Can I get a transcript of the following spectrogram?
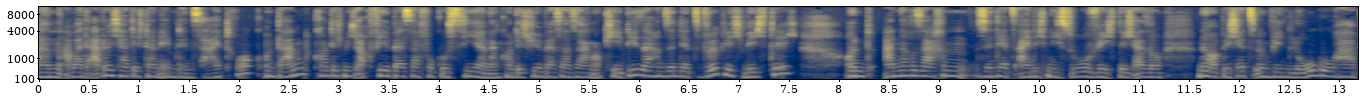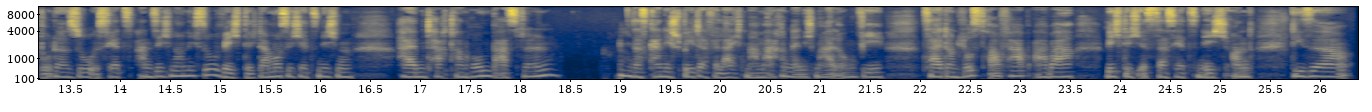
Ähm, aber dadurch hatte ich dann eben den Zeitdruck und dann konnte ich mich auch viel besser fokussieren. Dann konnte ich viel besser sagen, okay, die Sachen sind jetzt wirklich wichtig und andere Sachen sind jetzt eigentlich nicht so wichtig. Also, ne, ob ich jetzt irgendwie ein Logo habe oder so, ist jetzt an sich noch nicht so wichtig. Da muss ich jetzt nicht einen halben Tag dran rumbasteln. Das kann ich später vielleicht mal machen, wenn ich mal irgendwie Zeit und Lust drauf habe, aber wichtig ist das jetzt nicht. Und diese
